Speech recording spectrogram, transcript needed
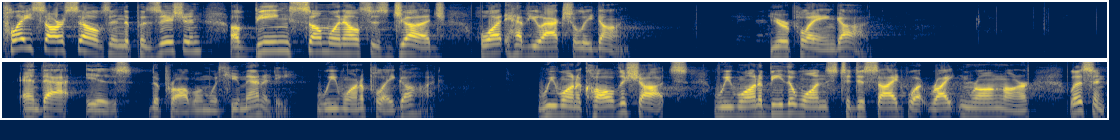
place ourselves in the position of being someone else's judge, what have you actually done? You're playing God. And that is the problem with humanity. We want to play God. We want to call the shots. We want to be the ones to decide what right and wrong are. Listen,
